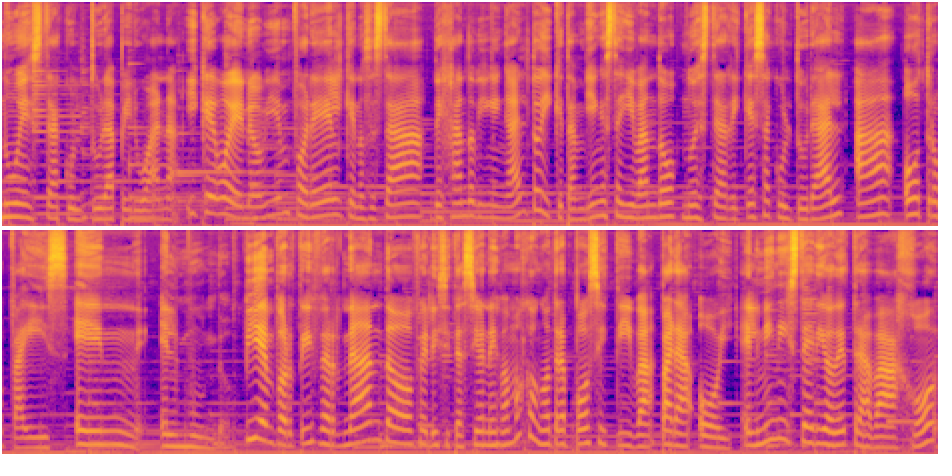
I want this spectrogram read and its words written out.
nuestra cultura peruana. Y qué bueno, bien por él que nos está dejando bien en alto y que también está llevando nuestra riqueza cultural a otro país en el mundo. Bien por ti, Fernando. Felicitaciones. Vamos con otra positiva para hoy. El Ministerio de Trabajo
